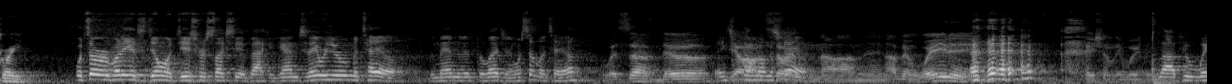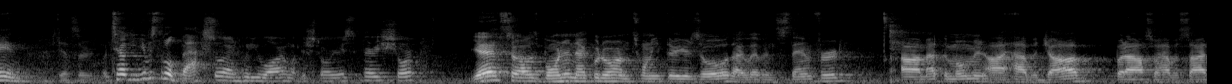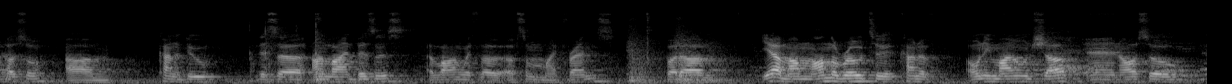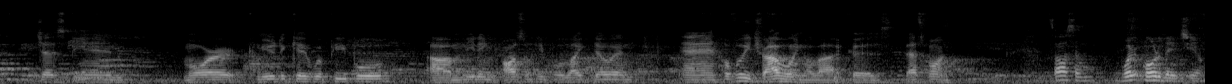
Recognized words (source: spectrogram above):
Great. What's up, everybody? It's Dylan with DS Dyslexia back again. Today we're here with Mateo, the man, the myth, the legend. What's up, Mateo? What's up, dude? Thanks for coming on the show. Nah, man, I've been waiting. Patiently waiting. A lot of people waiting. Yes, sir. Mateo, can you give us a little backstory on who you are and what your story is? Very short. Yeah, so I was born in Ecuador. I'm 23 years old. I live in Stanford. Um, at the moment, I have a job, but I also have a side hustle. Um, kind of do this uh, online business along with uh, some of my friends. But um, yeah, I'm, I'm on the road to kind of owning my own shop and also just being more communicative with people, um, meeting awesome people like Dylan, and hopefully traveling a lot because that's fun. It's awesome. What motivates you?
